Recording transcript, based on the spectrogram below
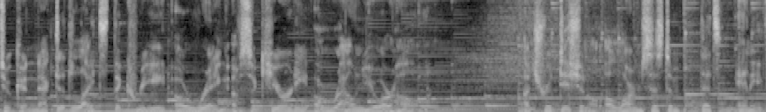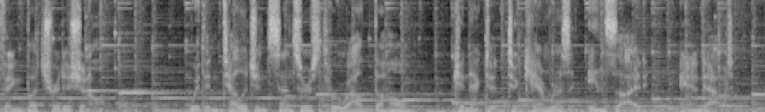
to connected lights that create a ring of security around your home. A traditional alarm system that's anything but traditional. With intelligent sensors throughout the home, connected to cameras inside and out.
